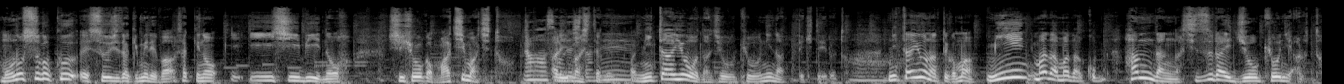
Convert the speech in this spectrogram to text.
ものすごく数字だけ見ればさっきの ECB の指標がまちまちとありましたけど、ね、似たような状況になってきていると。似たようなっていうか、まあ、見えまだまだこう判断がしづらい状況にあると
